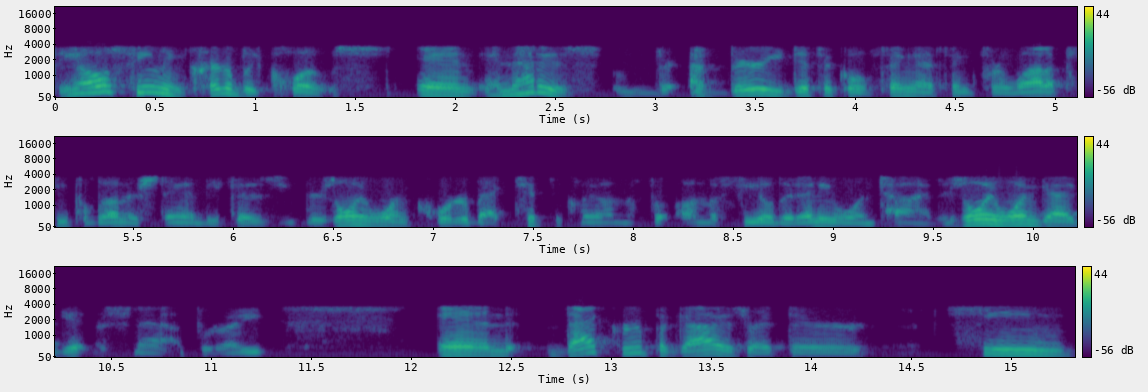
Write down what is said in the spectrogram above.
they all seem incredibly close. And and that is a very difficult thing I think for a lot of people to understand because there's only one quarterback typically on the on the field at any one time. There's only one guy getting a snap, right? And that group of guys right there seem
